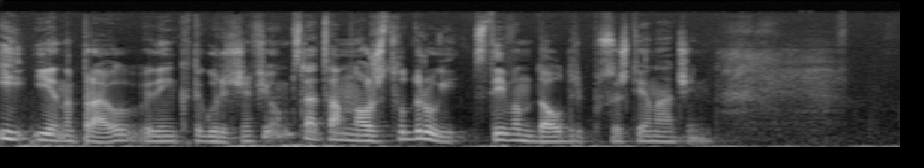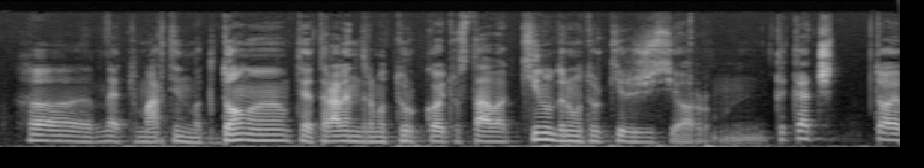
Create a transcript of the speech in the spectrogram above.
и, и е направил един категоричен филм. След това множество други. Стивън Долдри по същия начин. ето Мартин Макдона, театрален драматург, който става кинодраматург и режисьор. Така че този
